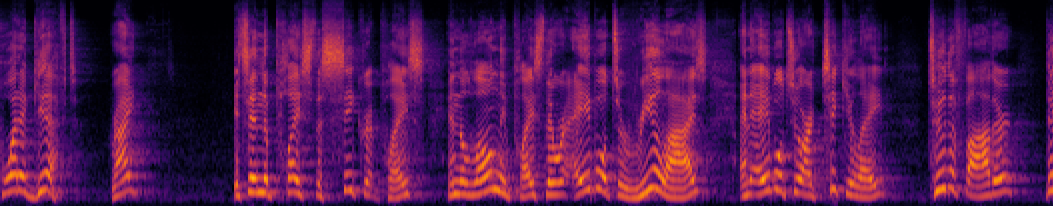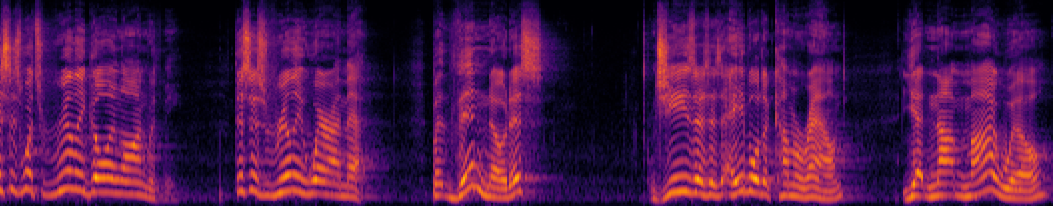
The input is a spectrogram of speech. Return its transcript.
What a gift, right? It's in the place, the secret place, in the lonely place that we're able to realize and able to articulate to the Father this is what's really going on with me. This is really where I'm at. But then notice, Jesus is able to come around, yet not my will,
